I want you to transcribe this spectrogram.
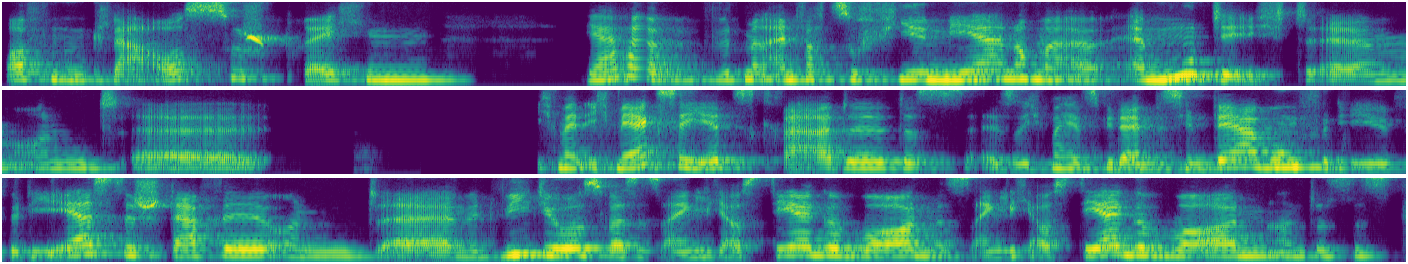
offen und klar auszusprechen, ja, wird man einfach zu viel mehr nochmal ermutigt. Ähm, und äh, ich meine, ich merke es ja jetzt gerade, dass, also ich mache jetzt wieder ein bisschen Werbung für die, für die erste Staffel und äh, mit Videos, was ist eigentlich aus der geworden, was ist eigentlich aus der geworden und das ist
